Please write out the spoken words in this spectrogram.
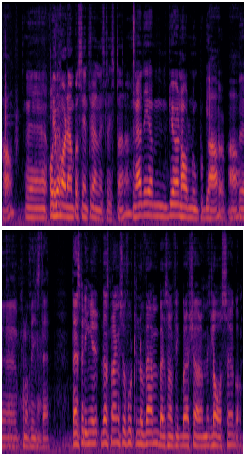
ja. Eh, och Vem den- har den på sin träningslista? Då? Ja, det är, Björn har det nog på Bjertorp. Ja, ja, eh, okej, På något vis okej. där. Den, springer, den sprang så fort i november så de fick börja köra med glasögon.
